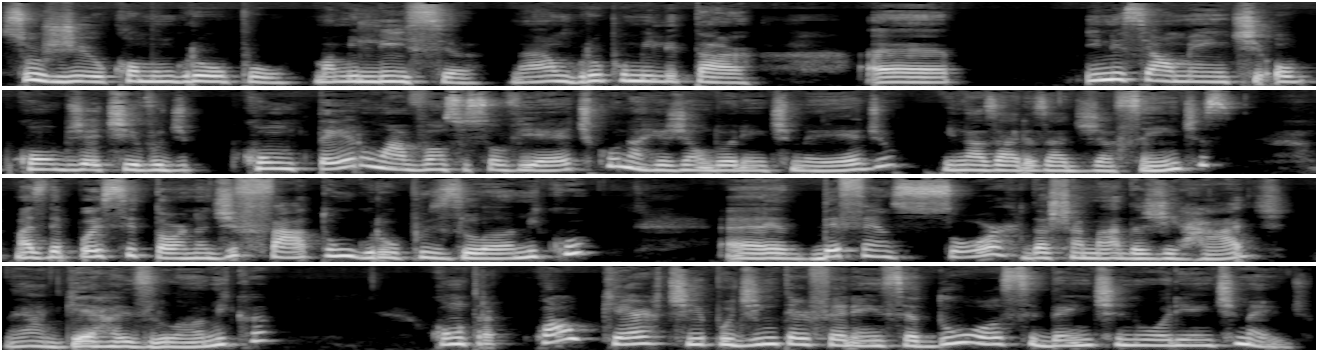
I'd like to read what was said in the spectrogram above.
surgiu como um grupo, uma milícia, né, um grupo militar, é, inicialmente com o objetivo de conter um avanço soviético na região do Oriente Médio e nas áreas adjacentes, mas depois se torna de fato um grupo islâmico é, defensor da chamada jihad, né, a guerra islâmica, contra qualquer tipo de interferência do Ocidente no Oriente Médio.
